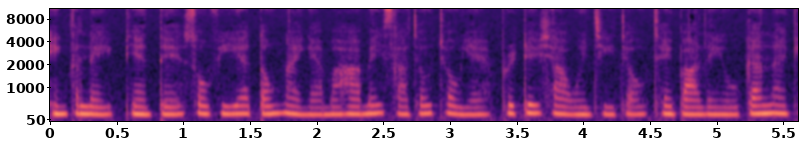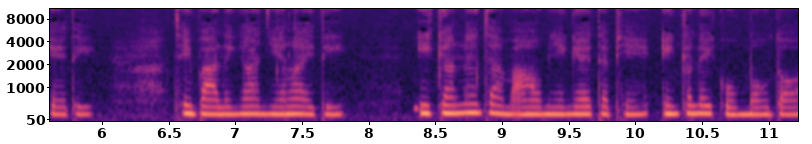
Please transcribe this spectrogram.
အင်္ဂလိပ်ပြင်သစ်ဆိုဗီယက်သုံးနိုင်ငံမဟာမိတ်စာချုပ်ချုပ်ရန်ဗြိတိရှဝန်ကြီးချုပ်ချိန်ပါလင်ကိုကန့်လန့်ခဲ့သည်ချိန်ပါလင်ကညင်းလိုက်သည်ဤကန့်လန့်ချက်မအောင်မြင်ခဲ့သဖြင့်အင်္ဂလိပ်ကိုမုံသော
